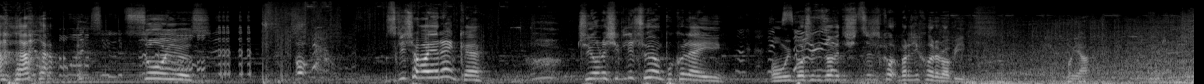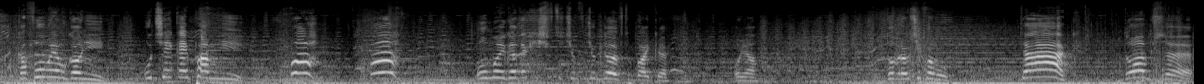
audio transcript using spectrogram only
Co jest? O! Zgliczowa jej rękę! Czy one się gliczują po kolei? O mój Boże, widzowie, to się coś bardziej chore robi. O ja. Kafumo ją goni! Uciekaj, pamni! O! O! Oh my god, jakieś się wci- wciągnęły w tą bajkę. O ja. Dobra, uciekła mu. Tak! Dobrze!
